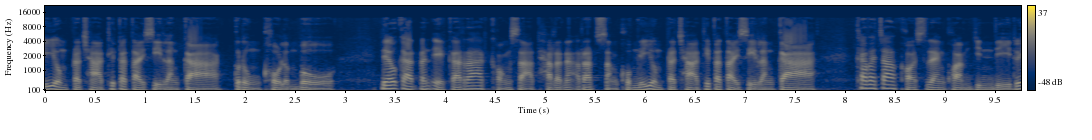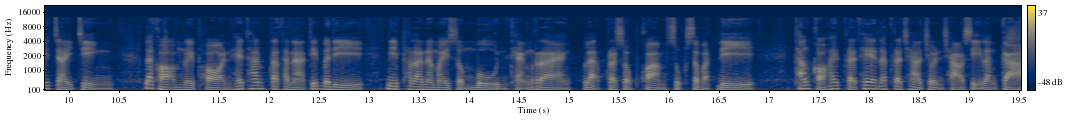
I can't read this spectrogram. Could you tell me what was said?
นิยมประชาธิปไตยศรีลังกา กรุงโคลัมโบ ในโอกาสวันเอกราชของสาธารณรัฐสังคมนิยมประชาธิปไตยศรีลังกา ข้าพเจ้าขอแสดงความยินดีด้วยใจจริง และขออำนวยพรให้ท่านประธานาธิบดี มีพลานามัยสมบูรณ์แข็งแรง และประสบความสุขสวัสดี ทั้งขอให้ประเทศและประชาชนชาวศรีลังกา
